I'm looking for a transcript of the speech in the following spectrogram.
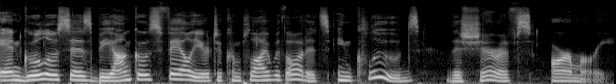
Angulo says Bianco's failure to comply with audits includes the sheriff's armory.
